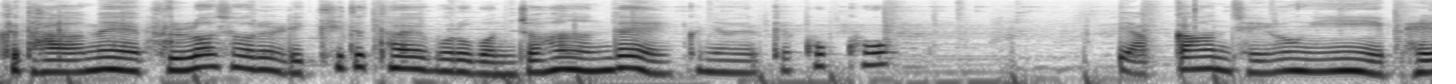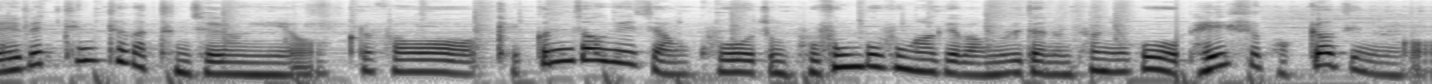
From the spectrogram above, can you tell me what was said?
그 다음에 블러셔를 리퀴드 타입으로 먼저 하는데 그냥 이렇게 콕콕 약간 제형이 벨벳 틴트 같은 제형이에요. 그래서 이렇게 끈적이지 않고 좀 보송보송하게 마무리되는 편이고 베이스 벗겨지는 거,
